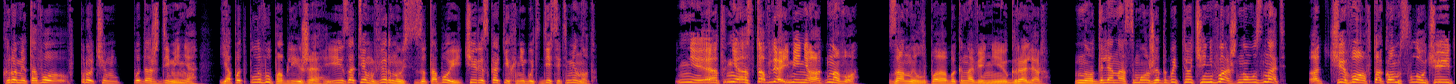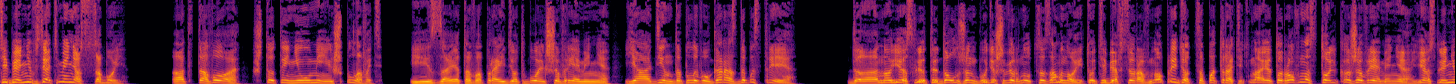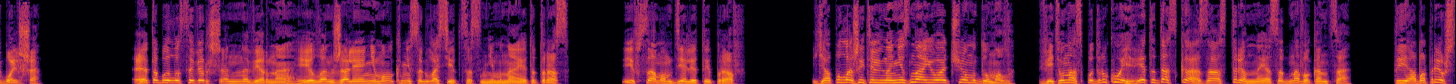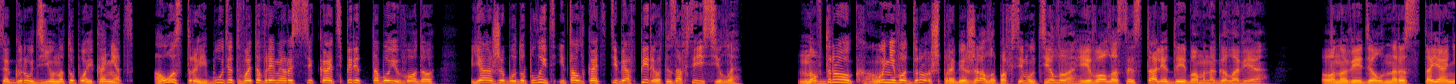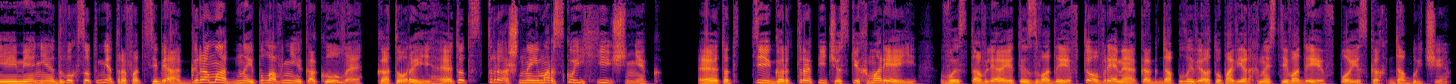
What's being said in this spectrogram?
Кроме того, впрочем, подожди меня, я подплыву поближе и затем вернусь за тобой через каких-нибудь десять минут. «Нет, не оставляй меня одного!» — заныл по обыкновению Граляр. «Но для нас может быть очень важно узнать, от чего в таком случае тебе не взять меня с собой?» «От того, что ты не умеешь плавать. И из-за этого пройдет больше времени. Я один доплыву гораздо быстрее. Да, но если ты должен будешь вернуться за мной, то тебе все равно придется потратить на это ровно столько же времени, если не больше. Это было совершенно верно, и Ланжалия не мог не согласиться с ним на этот раз. И в самом деле ты прав. Я положительно не знаю, о чем думал. Ведь у нас под рукой эта доска, заостренная с одного конца. Ты обопрешься грудью на тупой конец, а острый будет в это время рассекать перед тобой воду. Я же буду плыть и толкать тебя вперед изо всей силы. Но вдруг у него дрожь пробежала по всему телу, и волосы стали дыбом на голове. Он увидел на расстоянии менее двухсот метров от себя громадный плавник акулы, который этот страшный морской хищник, этот тигр тропических морей, выставляет из воды в то время, когда плывет у поверхности воды в поисках добычи.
